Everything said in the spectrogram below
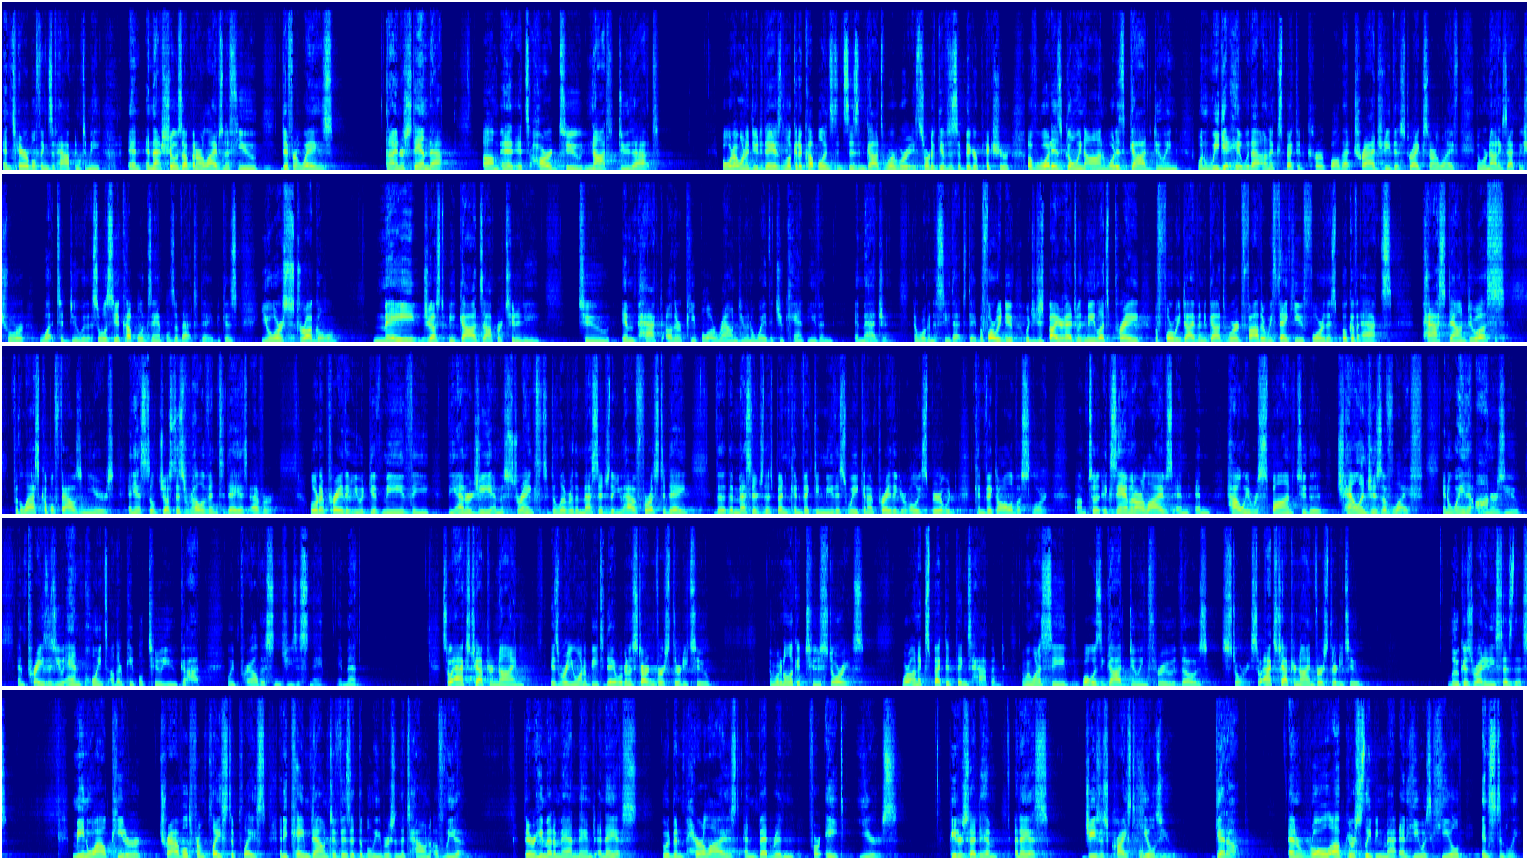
and terrible things have happened to me. And, and that shows up in our lives in a few different ways. And I understand that. Um, and it, it's hard to not do that. But what I want to do today is look at a couple instances in God's word where it sort of gives us a bigger picture of what is going on, what is God doing when we get hit with that unexpected curveball, that tragedy that strikes in our life, and we're not exactly sure what to do with it. So we'll see a couple examples of that today because your struggle may just be God's opportunity to impact other people around you in a way that you can't even imagine. And we're going to see that today. Before we do, would you just bow your heads with me? Let's pray before we dive into God's word. Father, we thank you for this book of Acts passed down to us for the last couple thousand years, and yet still just as relevant today as ever. Lord, I pray that you would give me the, the energy and the strength to deliver the message that you have for us today, the, the message that's been convicting me this week. And I pray that your Holy Spirit would convict all of us, Lord, um, to examine our lives and, and how we respond to the challenges of life in a way that honors you and praises you and points other people to you, God. And we pray all this in Jesus' name. Amen. So, Acts chapter 9 is where you want to be today. We're going to start in verse 32. And we're going to look at two stories where unexpected things happened. And we want to see what was God doing through those stories. So Acts chapter 9 verse 32. Luke is writing he says this. Meanwhile Peter traveled from place to place and he came down to visit the believers in the town of Lydda. There he met a man named Aeneas who had been paralyzed and bedridden for 8 years. Peter said to him, Aeneas, Jesus Christ heals you. Get up and roll up your sleeping mat. And he was healed instantly.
